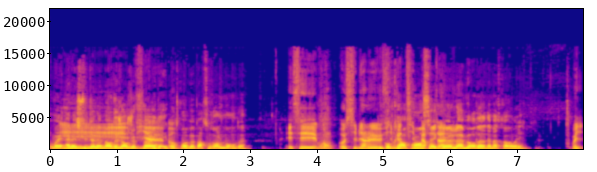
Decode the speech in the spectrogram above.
ouais, à la suite de la mort de George Floyd et qu'on trouve un peu partout dans le monde. Et c'est bon aussi bien le y compris en France avec la mort d'Adama Traoré. Oui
